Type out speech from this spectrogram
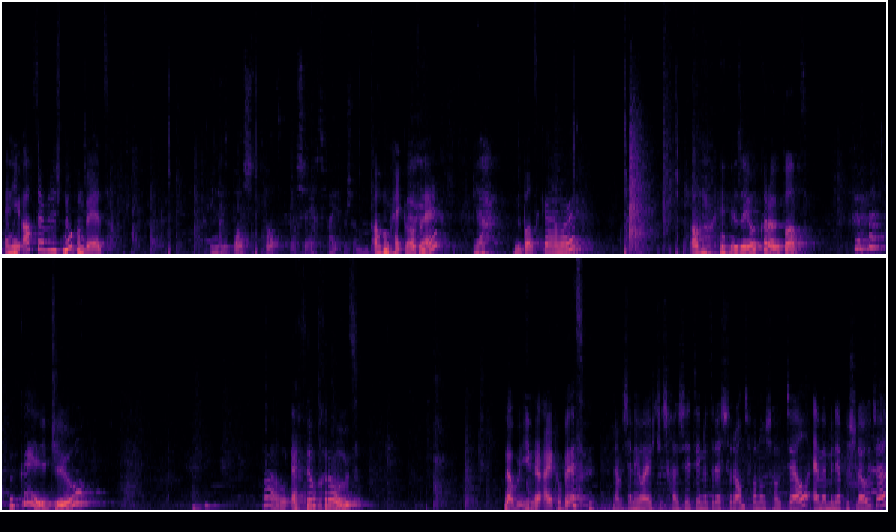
En hierachter hebben we dus nog een bed. In het bad, bad passen echt vijf personen. Oh my god, echt? ja. De badkamer. Oh, dat is een heel groot bad. Oké, okay, chill. Wauw, echt heel groot. Nou, bij iedereen eigen bed. Nou, we zijn heel eventjes gaan zitten in het restaurant van ons hotel. En we hebben net besloten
